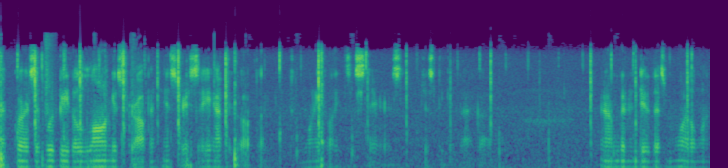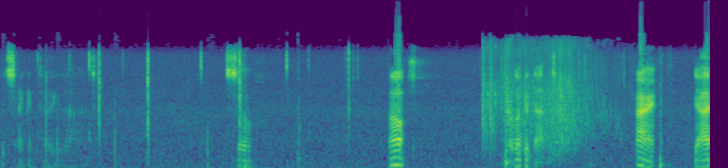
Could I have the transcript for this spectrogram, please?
And of course, it would be the longest drop in history, so you have to go up like 20 flights of stairs just to get back up. And I'm gonna do this more than once, I can tell you that. So. Oh. Look at that. Alright. Yeah.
